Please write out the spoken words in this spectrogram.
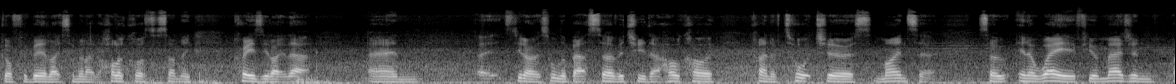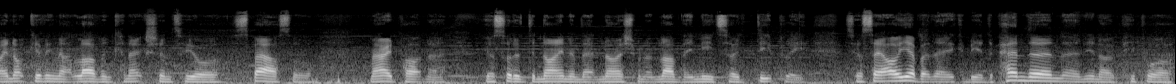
God forbid, like something like the Holocaust or something crazy like that. And it's, you know, it's all about servitude, that whole kind of torturous mindset. So, in a way, if you imagine by not giving that love and connection to your spouse or married partner, you're sort of denying them that nourishment and love they need so deeply. So you'll say, oh yeah, but they can be independent, and you know, people are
